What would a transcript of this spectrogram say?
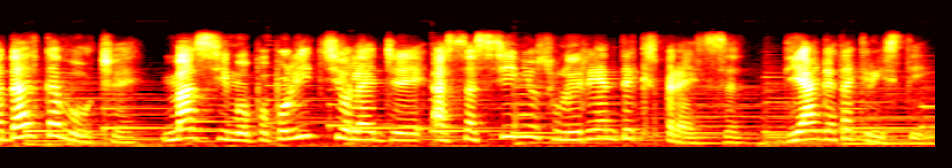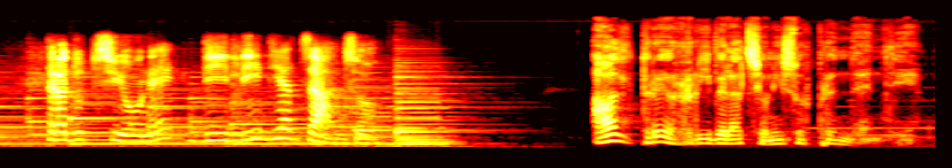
Ad alta voce, Massimo Popolizio legge Assassinio sull'Oriente Express di Agatha Christie, traduzione di Lidia Zazzo. Altre rivelazioni sorprendenti.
